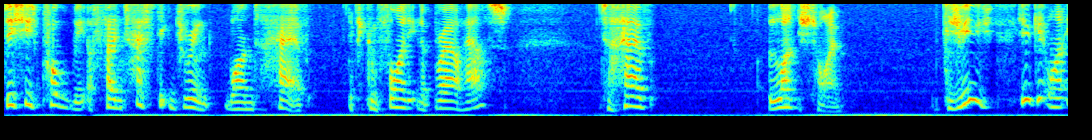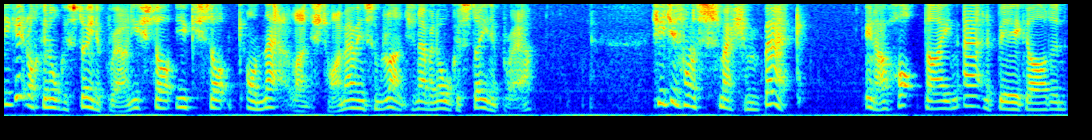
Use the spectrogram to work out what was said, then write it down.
This is probably a fantastic drink one to have if you can find it in a brow house to have lunchtime because you you get one you get like an Augustiner Brau and you start you start on that at lunchtime having some lunch and having an Augustiner Brau you just want to smash them back. You know hot day out in a beer garden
